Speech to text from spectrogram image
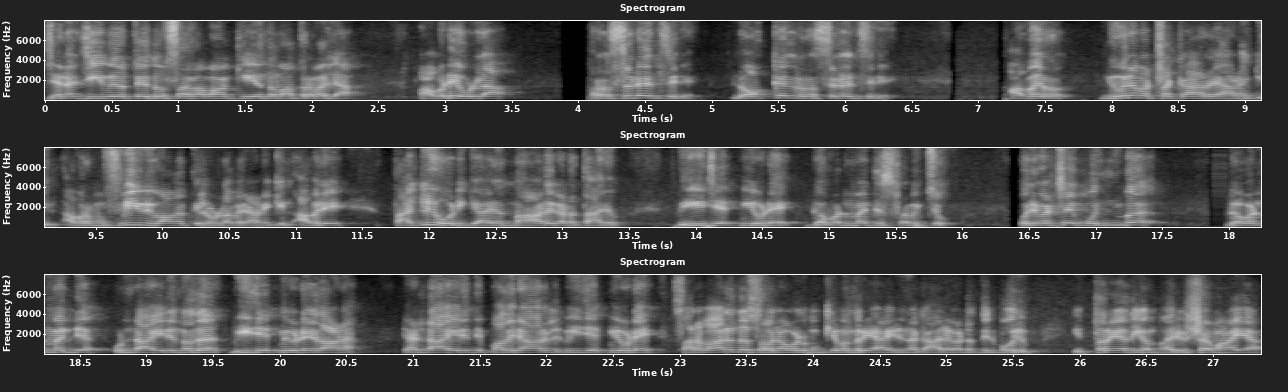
ജനജീവിതത്തെ ദുസ്സഹമാക്കി എന്ന് മാത്രമല്ല അവിടെയുള്ള റെസിഡൻസിനെ ലോക്കൽ റെസിഡൻസിനെ അവർ ന്യൂനപക്ഷക്കാരെ ആണെങ്കിൽ അവർ മുസ്ലിം വിഭാഗത്തിലുള്ളവരാണെങ്കിൽ അവരെ തല്ലി ഓടിക്കാനും നാട് കടത്താനും ബി ജെ പിയുടെ ഗവൺമെന്റ് ശ്രമിച്ചു. ഒരുപക്ഷെ മുൻപ് ഗവൺമെന്റ് ഉണ്ടായിരുന്നത് ബി ജെ പിയുടേതാണ്. രണ്ടായിരത്തി പതിനാറിൽ ബി ജെ പിയുടെ സർവാനന്ദ സോനോവൾ മുഖ്യമന്ത്രിയായിരുന്ന കാലഘട്ടത്തിൽ പോലും ഇത്രയധികം പരുഷമായ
